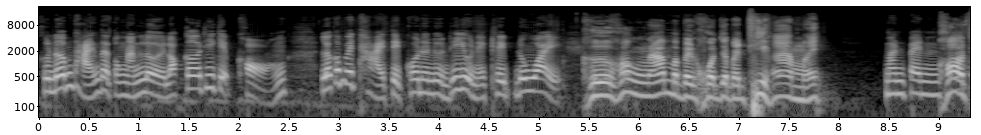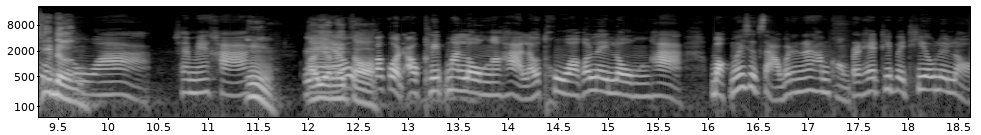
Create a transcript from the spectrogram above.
คือเริ่มถ่ายตั้งแต่ตรงนั้นเลยล็อกเกอร์ที่เก็บของ แล้วก็ไปถ่ายติดคนอื่นๆที่อยู่ในคลิปด้วย คือห้องน้ำมันเป็นควรจะเป็นที่ห้ามไหม มันเป็นข้อที่หนึ่ง ส่วตัวใช่ไหมคะ อืมเอายังไงต่อ แล้วปรากฏเอาคลิปมาลงอะค่ะ แล้วทัวร์ก็เลยลงค่ะ บอกไม่ศึกษาวัฒนธรรมของประเทศที่ไปเที่ยวเลยเหรอ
